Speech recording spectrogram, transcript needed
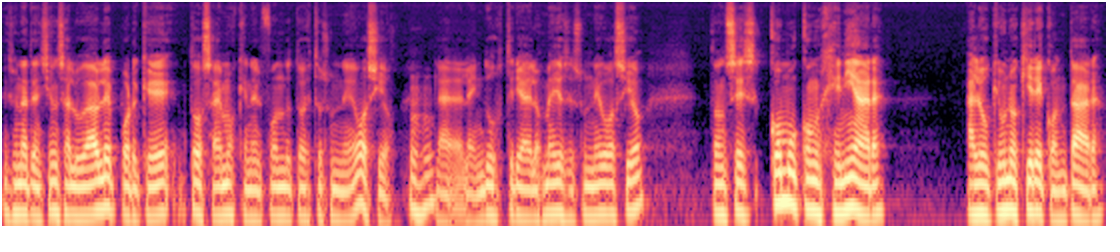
Es una tensión saludable porque todos sabemos que en el fondo todo esto es un negocio. la, la industria de los medios es un negocio. Entonces, ¿cómo congeniar algo que uno quiere contar,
